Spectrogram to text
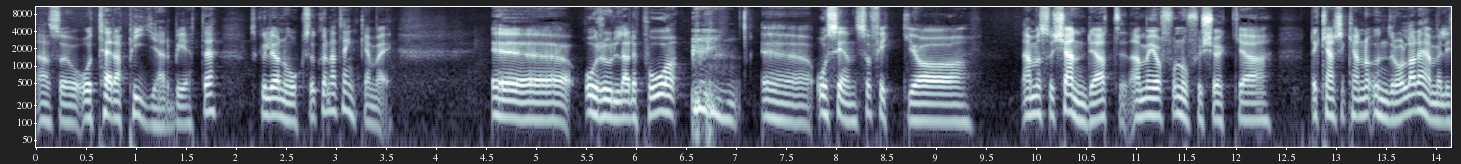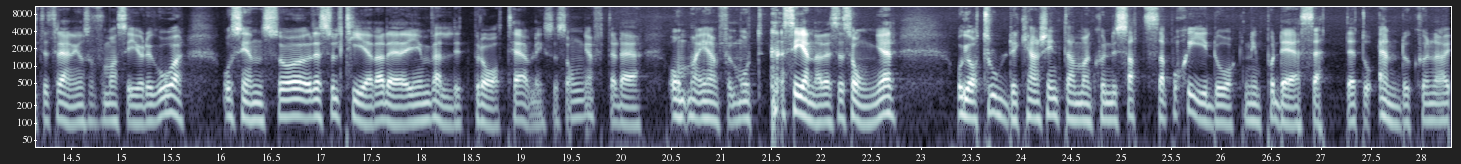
Alltså, och terapiarbete skulle jag nog också kunna tänka mig. Eh, och rullade på. eh, och sen så fick jag... Ja, men så kände jag att ja, men jag får nog försöka... Det kanske kan underhålla det här med lite träning och så får man se hur det går. Och sen så resulterade det i en väldigt bra tävlingssäsong efter det. Om man jämför mot senare säsonger. Och jag trodde kanske inte att man kunde satsa på skidåkning på det sättet och ändå kunna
